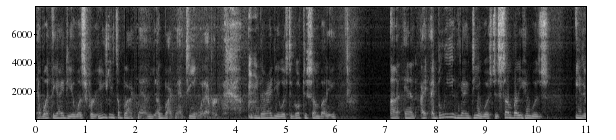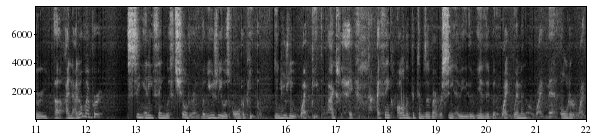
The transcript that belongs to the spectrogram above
And what the idea was for usually it's a black man, young black man, teen, whatever. their idea was to go up to somebody, uh, and I, I, believe the idea was to somebody who was either, uh, I don't remember seeing anything with children, but usually it was older people and usually white people. Actually, I, I think all the victims I've ever seen have either, either been white women or white men, older white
